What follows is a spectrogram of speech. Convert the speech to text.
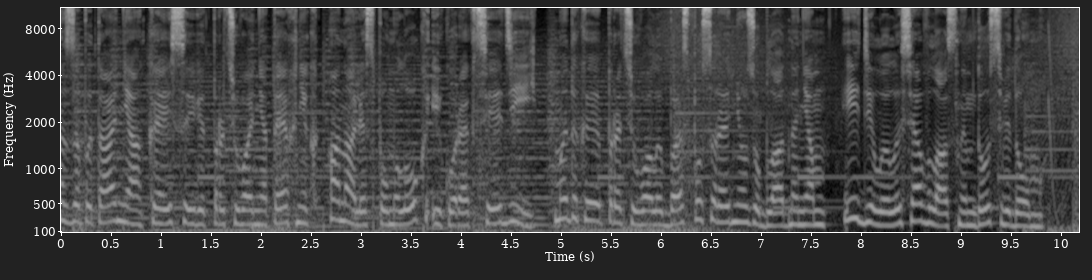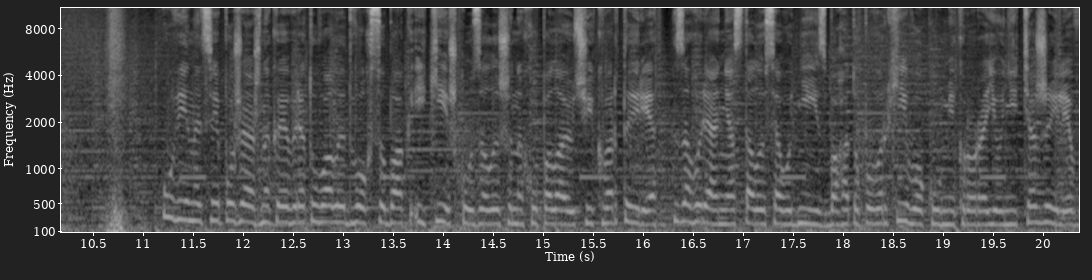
запитання, кейси, відпрацювання технік, аналіз помилок і корекція дій. Медики працювали безпосередньо з обладнанням і ділилися власним досвідом. У Вінниці пожежники врятували двох собак і кішку, залишених у палаючій квартирі. Загоряння сталося в одній із багатоповерхівок у мікрорайоні Тяжилів.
